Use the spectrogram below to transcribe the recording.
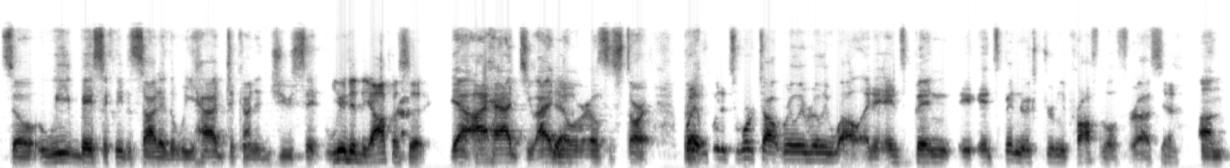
so we basically decided that we had to kind of juice it you did the opposite yeah i had to i had yeah. nowhere else to start but, right. it, but it's worked out really really well and it, has been it's been extremely profitable for us yeah. um,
